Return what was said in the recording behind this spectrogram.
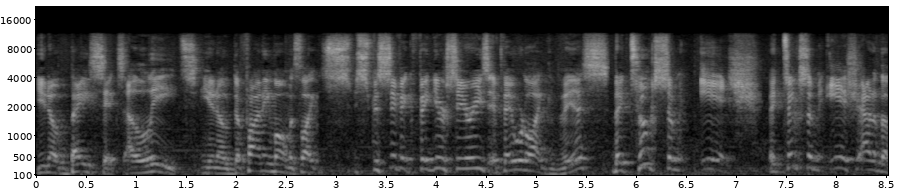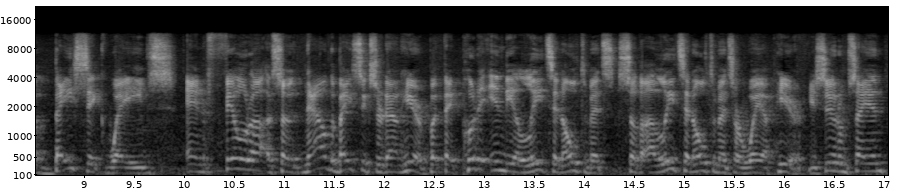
you know, basics, elites, you know, defining moments, like specific figure series, if they were like this, they took some ish. They took some ish out of the basic waves and filled up. So now the basics are down here, but they put it in the elites and ultimates, so the elites and ultimates are way up here. You see what I'm saying?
